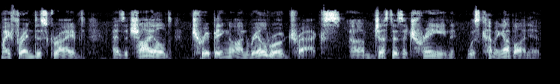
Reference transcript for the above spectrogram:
my friend described as a child tripping on railroad tracks um, just as a train was coming up on him.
